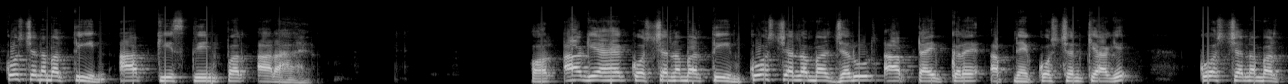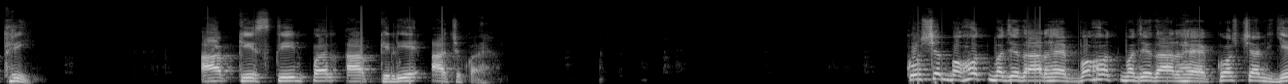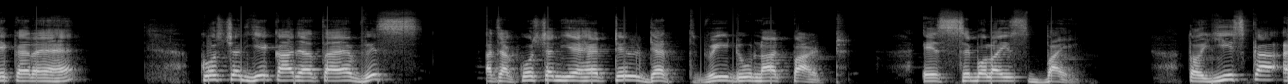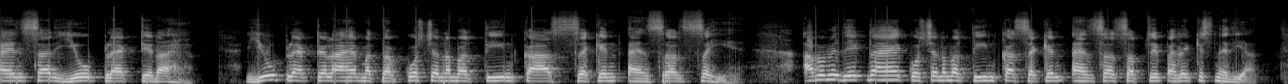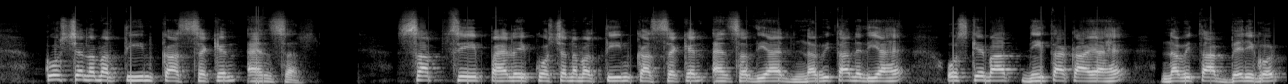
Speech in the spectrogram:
क्वेश्चन नंबर तीन आपकी स्क्रीन पर आ रहा है। और आ गया है क्वेश्चन नंबर तीन। क्वेश्चन नंबर ज़रूर आप टाइप करें अपने क्वेश्चन के आगे। Question number three. आपकी स्क्रीन पर आपके लिए आ चुका है। क्वेश्चन बहुत मज़ेदार है, बहुत मज़ेदार है। क्वेश्चन ये कह रहे हैं। क्वेश्चन ये कहा जाता है विस अच्छा क्वेश्चन ये है till death we do not part is symbolise by तो इसका आंसर यू प्लेक्टेला है। यू प्लेक्टेला है मतलब क्वेश्चन नंबर तीन का सेकंड आंसर सही है। अब हमें देखना है क्वेश्चन नंबर तीन का सेकंड आंसर सबसे पहले किसने दिया? क्वेश्चन नंबर तीन का सेकंड आंसर सबसे पहले क्वेश्चन नंबर तीन का सेकंड आंसर दिया है, नविता ने दिया है। उसके बाद नीता का आया है। Navita very good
